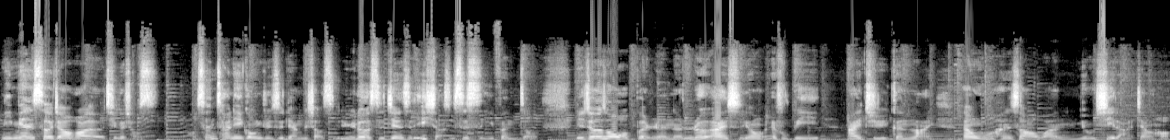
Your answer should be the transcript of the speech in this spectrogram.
里面社交花了七个小时，生产力工具是两个小时，娱乐时间是一小时四十一分钟。也就是说，我本人呢热爱使用 FB、IG 跟 Line，但我很少玩游戏啦，这样哈。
